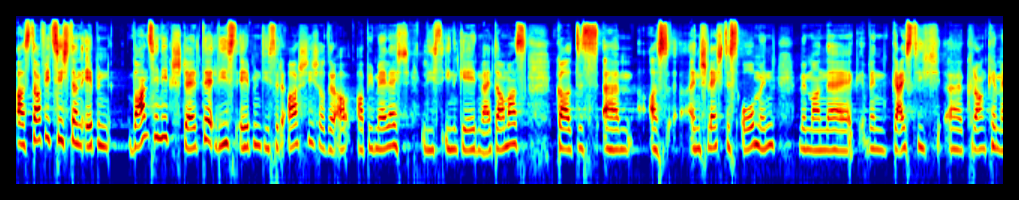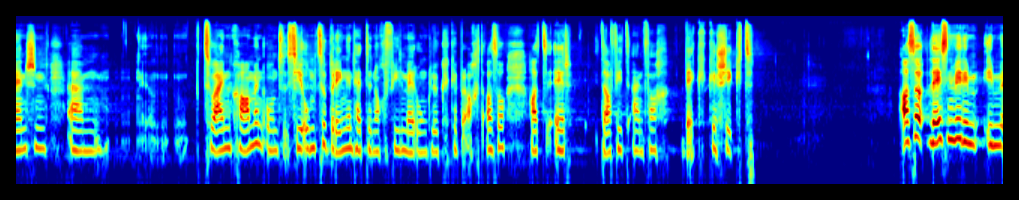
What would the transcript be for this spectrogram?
als David sich dann eben wahnsinnig stellte, ließ eben dieser Aschisch oder Abimelech ließ ihn gehen, weil damals galt es ähm, als ein schlechtes Omen, wenn, man, äh, wenn geistig äh, kranke Menschen ähm, zu einem kamen und sie umzubringen, hätte noch viel mehr Unglück gebracht. Also hat er David einfach weggeschickt. Also lesen wir im, im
